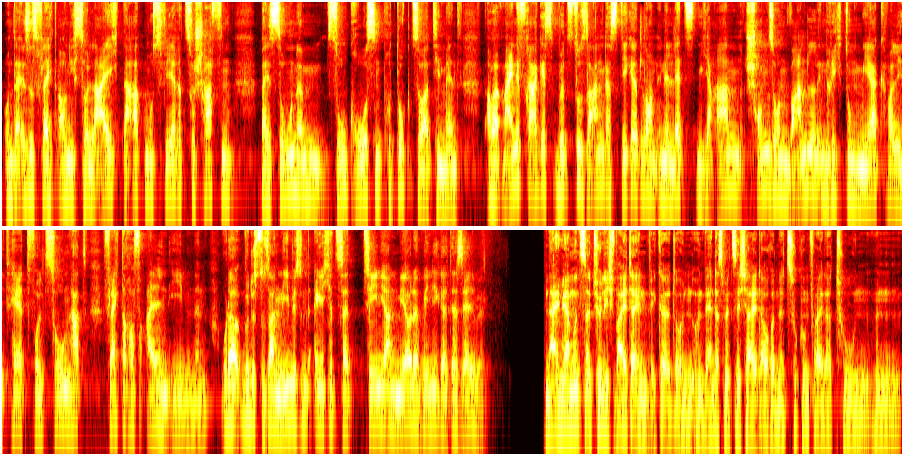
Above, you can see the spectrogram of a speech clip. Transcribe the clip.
Und da ist es vielleicht auch nicht so leicht, eine Atmosphäre zu schaffen bei so einem so großen Produktsortiment. Aber meine Frage ist, würdest du sagen, dass Decathlon in den letzten Jahren schon so einen Wandel in Richtung mehr Qualität vollzogen hat, vielleicht auch auf allen Ebenen? Oder würdest du sagen, nee, wir sind eigentlich jetzt seit zehn Jahren mehr oder weniger derselbe? Nein, wir haben uns natürlich weiterentwickelt und, und werden das mit Sicherheit auch in der Zukunft weiter tun. In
